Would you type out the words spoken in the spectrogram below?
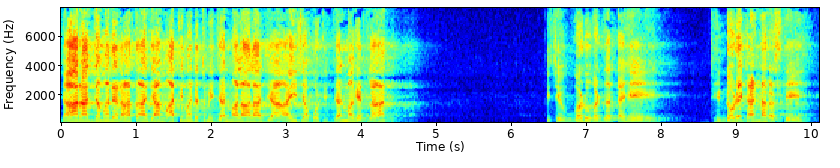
ज्या राज्यामध्ये राहता ज्या मातीमध्ये तुम्ही जन्माला आला ज्या आईच्या पोटी जन्म घेतलात तिचे उघड उघड जर का हे धिंडोडे काढणार असतील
